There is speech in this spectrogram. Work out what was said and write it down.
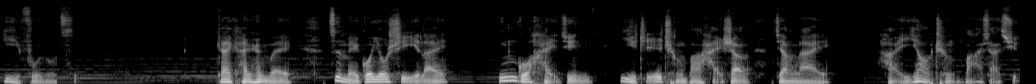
亦复如此。该刊认为，自美国有史以来，英国海军一直称霸海上，将来还要称霸下去。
